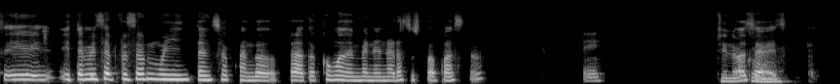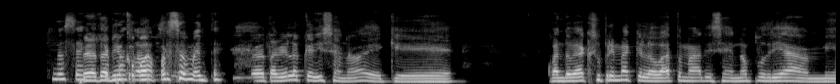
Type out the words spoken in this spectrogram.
Sí, y también se puso muy intenso cuando trató como de envenenar a sus papás, ¿no? Sí. ¿no? O sea, no sé pero también como, por su mente. Pero también lo que dice, ¿no? De que cuando vea que su prima que lo va a tomar, dice, no podría mi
